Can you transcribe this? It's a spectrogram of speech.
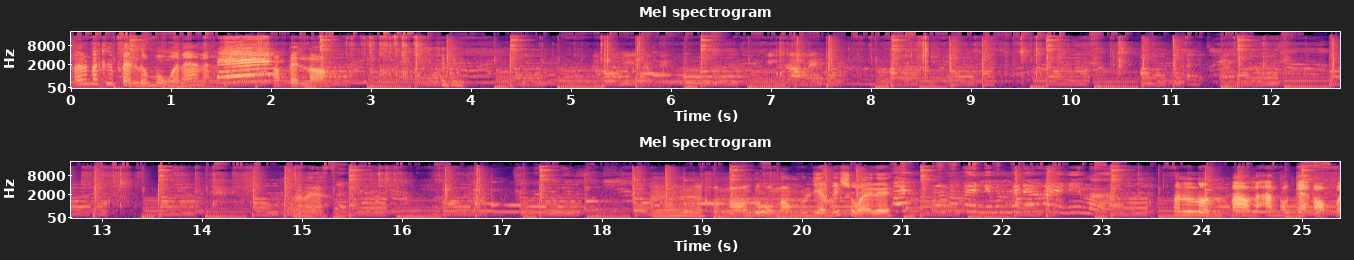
เอ้ยมันคือเป็ดหรือหมูอะแน่น่ะเป็ด เอาเป็ดเหรอเอาของนี้ทำไหมกินข้าวไหมอะไรอะเป็ดอืมของน้องดูของน้องเรียงไม่สวยเลยเอ้ยแล้วทำไมอันนี้มันไม่ได้ให้นี่มามันหล่นเปล่านะอังเขาแกะออกไป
